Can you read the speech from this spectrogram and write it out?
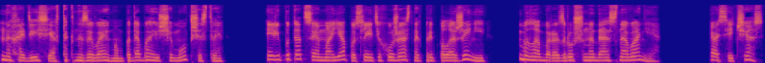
Находись я в так называемом подобающем обществе, и репутация моя после этих ужасных предположений была бы разрушена до основания. А сейчас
